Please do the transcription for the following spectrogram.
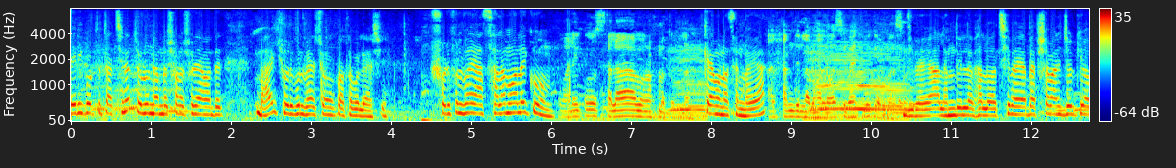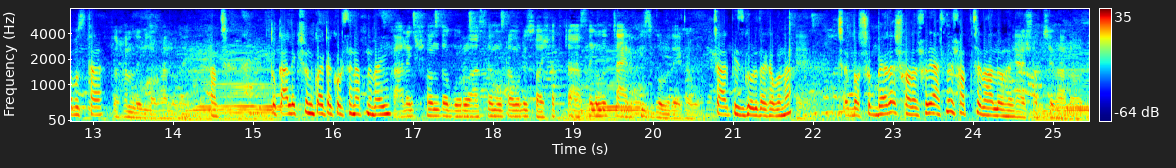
দেরি করতে চাচ্ছি না। চলুন আমরা সরাসরি আমাদের ভাই শরীফুল ভাইয়ের সঙ্গে কথা বলে আসি। শরীফুল ভাই আসসালামু আলাইকুম। ওয়ালাইকুম আসসালাম রহমতুল্লাহ কেমন আছেন ভাইয়া? আলহামদুলিল্লাহ ভালো আছি। ভাই তুমি কেমন আছো? জি ভাইয়া আলহামদুলিল্লাহ ভালো আছি। ভাইয়া ব্যবসা বাণিজ্যর কি অবস্থা? আলহামদুলিল্লাহ ভালো ভাই। আচ্ছা তো কালেকশন কয়টা করছেন আপনি ভাই? কালেকশন তো গরু আছে মোটামুটি ছয় সাতটা আছে কিন্তু চার পিস গরু দেখাবো। চার পিস গরু দেখাবো না? হ্যাঁ। আচ্ছা দর্শক ভাইয়ারা সরাসরি আসলে সবচেয়ে ভালো হয়। হ্যাঁ সবচেয়ে ভালো হবে।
